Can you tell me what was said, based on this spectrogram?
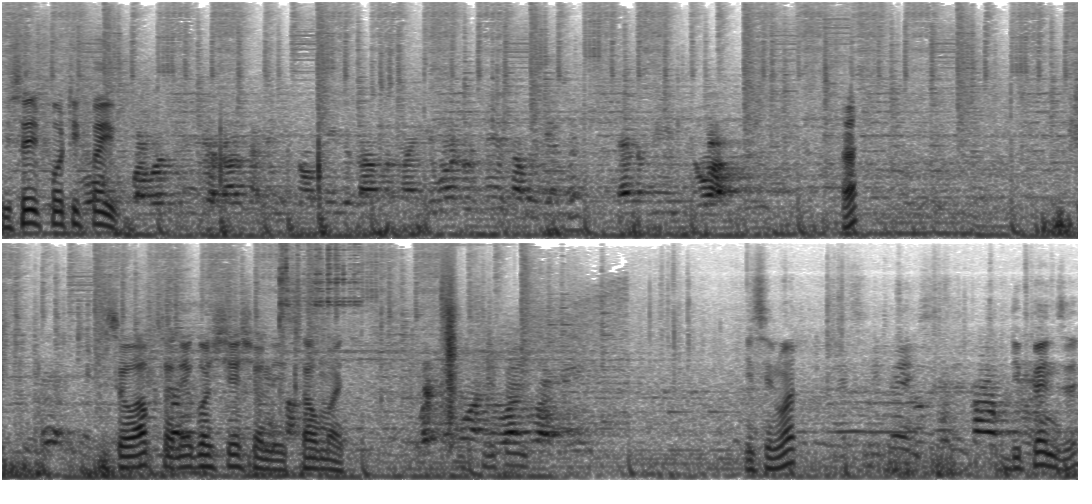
you say 45 huh? So after negotiation is how much? It's in what? Depends eh?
